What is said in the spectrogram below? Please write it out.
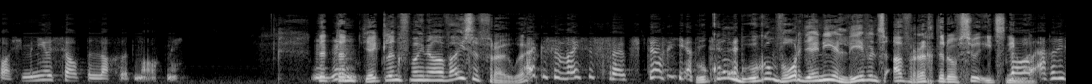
pas. Jy moenie jouself belaglik maak nie. Dit dink jy klink vir my na 'n wyse vrou, hoor. Ek is 'n wyse vrou, vertel jy. Hoekom hoekom word jy nie 'n lewensafrigter of so iets nie, Wel, man? ek wil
